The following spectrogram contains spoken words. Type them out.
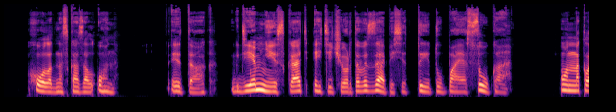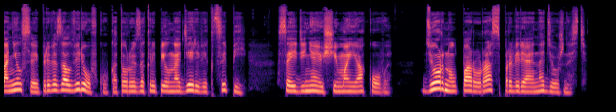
— холодно сказал он. «Итак, где мне искать эти чёртовы записи, ты тупая сука?» Он наклонился и привязал веревку, которую закрепил на дереве к цепи, соединяющей мои оковы. Дёрнул пару раз, проверяя надежность.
